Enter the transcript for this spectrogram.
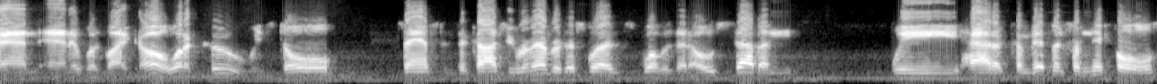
And and it was like, oh, what a coup! We stole Samson Szakacsy. Remember, this was what was it? 07. We had a commitment from Nick Foles.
